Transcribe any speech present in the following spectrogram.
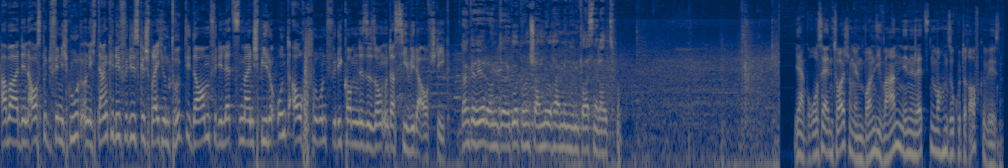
aber den Ausblick finde ich gut und ich danke dir für dieses Gespräch und drück die Daumen für die letzten beiden Spiele und auch schon für die kommende Saison und das Ziel wieder Aufstieg. Danke dir und äh, Glückwunsch an Mülheim in den Klassenerhalt. Ja, große Enttäuschung in Bonn. Die waren in den letzten Wochen so gut drauf gewesen.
